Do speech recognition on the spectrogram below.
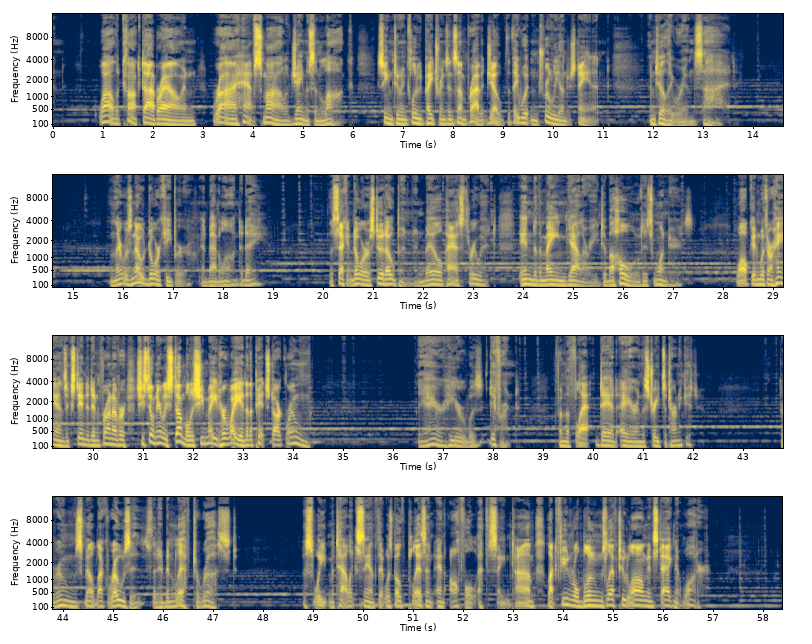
While the cocked eyebrow and wry half smile of Jameson Locke seemed to include patrons in some private joke that they wouldn't truly understand until they were inside. There was no doorkeeper at Babylon today. The second door stood open, and Belle passed through it into the main gallery to behold its wonders. Walking with her hands extended in front of her, she still nearly stumbled as she made her way into the pitch dark room. The air here was different from the flat, dead air in the streets of Tourniquet. The room smelled like roses that had been left to rust. A sweet metallic scent that was both pleasant and awful at the same time, like funeral blooms left too long in stagnant water.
